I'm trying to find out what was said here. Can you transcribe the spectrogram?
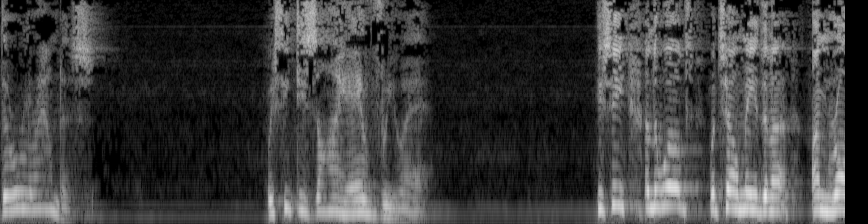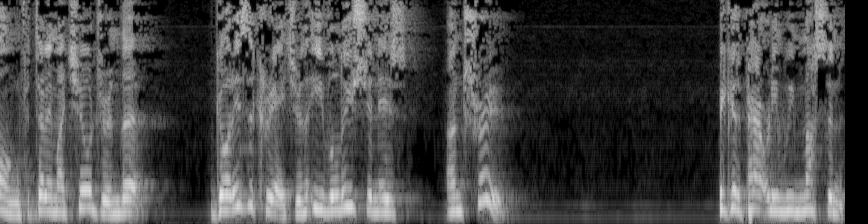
they're all around us. We see design everywhere. You see, and the world would tell me that I'm wrong for telling my children that God is the creator and that evolution is untrue. Because apparently we mustn't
